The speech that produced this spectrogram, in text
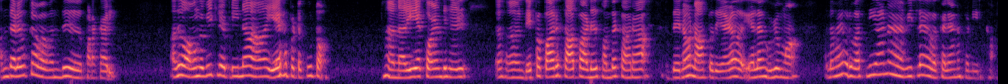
அந்த அளவுக்கு அவள் வந்து பணக்காரி. அதுவும் அவங்க வீட்டில் எப்படின்னா ஏகப்பட்ட கூட்டம். நிறைய குழந்தைகள் எப்போ பாரு சாப்பாடு சொந்தக்காரா தினம் நாற்பது இலை இலை விழுமா? அந்த மாதிரி ஒரு வசதியான வீட்டில் அவள் கல்யாணம் பண்ணியிருக்கான்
